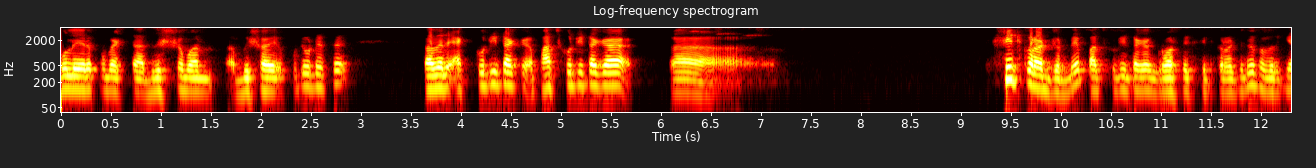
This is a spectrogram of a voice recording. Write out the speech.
বলে এরকম একটা দৃশ্যমান বিষয় ফুটে উঠেছে। তাদের এক কোটি টাকা, পাঁচ কোটি টাকা এক্সিড করার জন্য, পাঁচ কোটি টাকা গ্রস এক্সিড করার জন্য তাদেরকে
